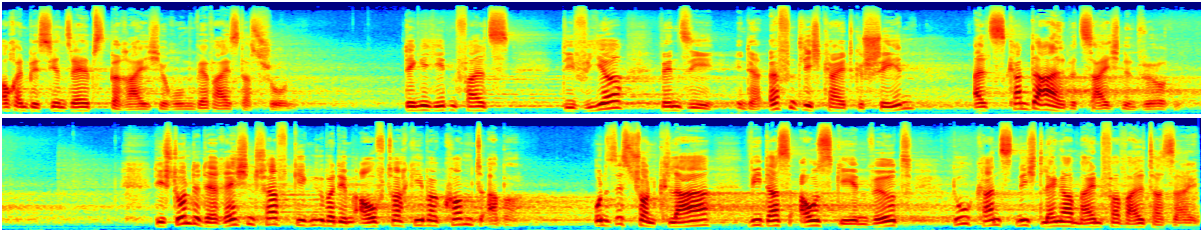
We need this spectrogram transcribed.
auch ein bisschen Selbstbereicherung, wer weiß das schon. Dinge jedenfalls, die wir, wenn sie in der Öffentlichkeit geschehen, als Skandal bezeichnen würden. Die Stunde der Rechenschaft gegenüber dem Auftraggeber kommt aber. Und es ist schon klar, wie das ausgehen wird. Du kannst nicht länger mein Verwalter sein.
